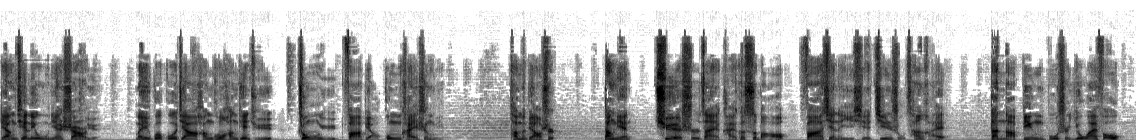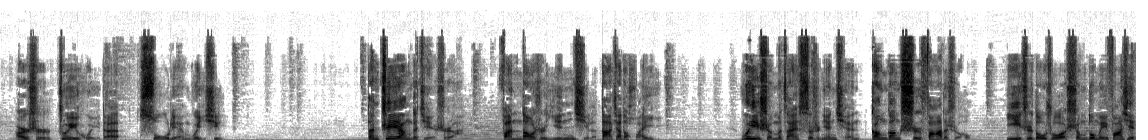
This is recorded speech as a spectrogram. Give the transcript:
两千零五年十二月，美国国家航空航天局。终于发表公开声明，他们表示，当年确实在凯克斯堡发现了一些金属残骸，但那并不是 UFO，而是坠毁的苏联卫星。但这样的解释啊，反倒是引起了大家的怀疑：为什么在四十年前刚刚事发的时候，一直都说什么都没发现，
